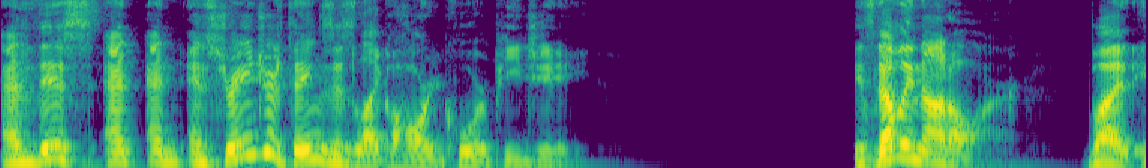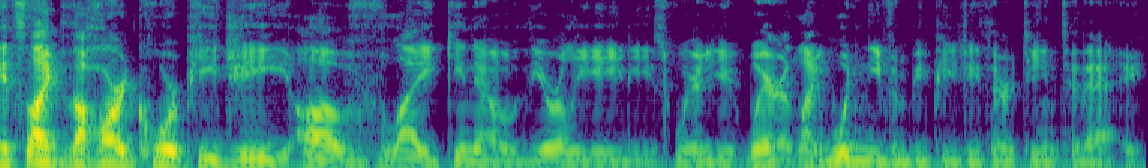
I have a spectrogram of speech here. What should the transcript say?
and this and and and Stranger Things is like a hardcore PG. It's definitely not R, but it's like the hardcore PG of like, you know, the early 80s where you where it like wouldn't even be PG-13 today.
